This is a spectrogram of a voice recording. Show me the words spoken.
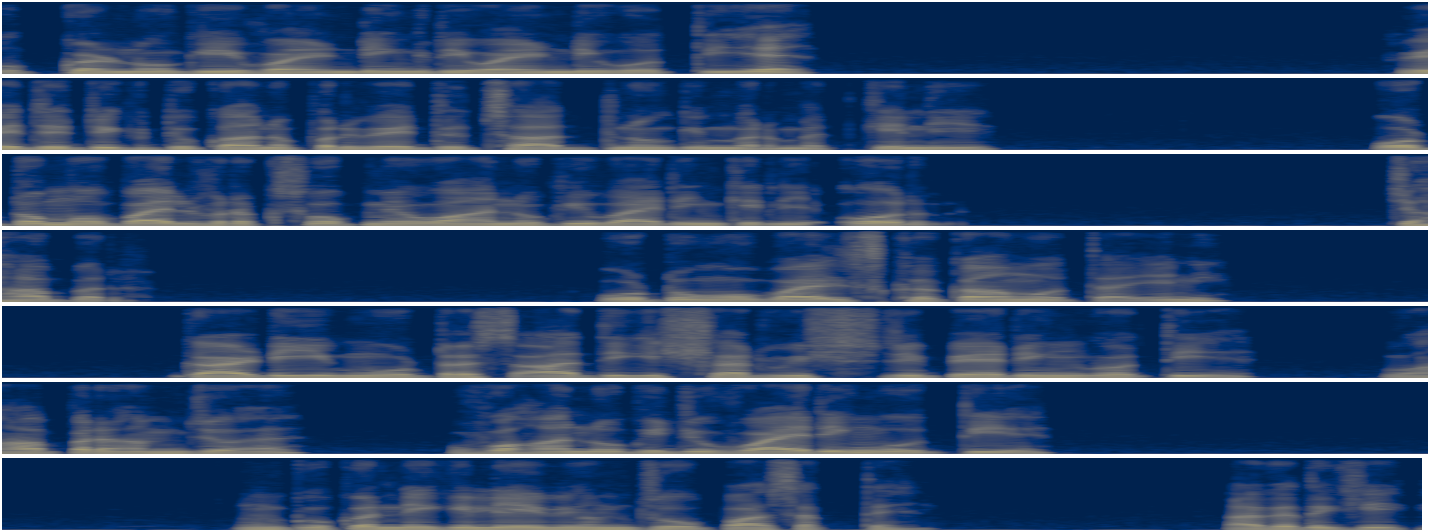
उपकरणों की वाइंडिंग रिवाइंडिंग होती है। वैद्युतिक दुकानों पर वैद्युत साधनों की मरम्मत के लिए ऑटोमोबाइल वर्कशॉप में वाहनों की वायरिंग के लिए और जहाँ पर ऑटोमोबाइल्स का काम होता है, यानी गाड़ी मोटर्स आदि की सर्विस रिपेयरिंग होती है। वहाँ पर हम जो है, वाहनों की जो वायरिंग होती है, उनको करने के लिए भी हम जो पा सकते हैं। आगे देखिए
